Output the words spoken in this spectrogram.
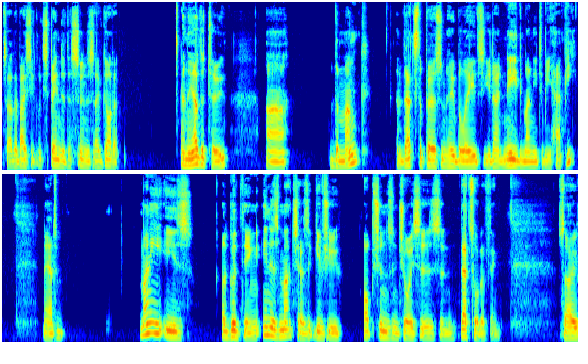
So they basically spend it as soon as they've got it. And the other two are the monk, and that's the person who believes you don't need money to be happy. Now, to Money is a good thing in as much as it gives you options and choices and that sort of thing. So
